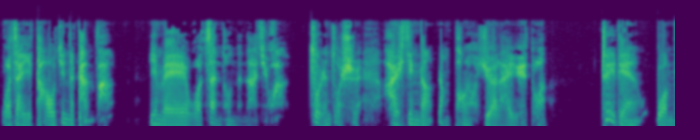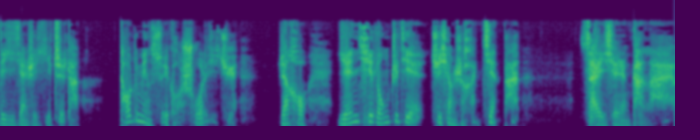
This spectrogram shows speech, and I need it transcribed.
我在意陶军的看法，因为我赞同你的那句话：做人做事还是应当让朋友越来越多。这点，我们的意见是一致的。陶之明随口说了一句。然后，严其龙之介却像是很健谈，在一些人看来，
